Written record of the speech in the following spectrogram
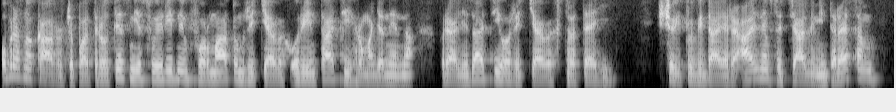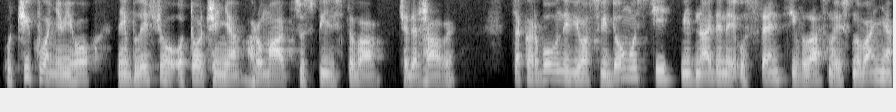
Образно кажучи, патріотизм є своєрідним форматом життєвих орієнтацій громадянина в реалізації його життєвих стратегій, що відповідає реальним соціальним інтересам, очікуванням його найближчого оточення громад, суспільства чи держави, закарбований в його свідомості, віднайдений у сенсі власного існування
